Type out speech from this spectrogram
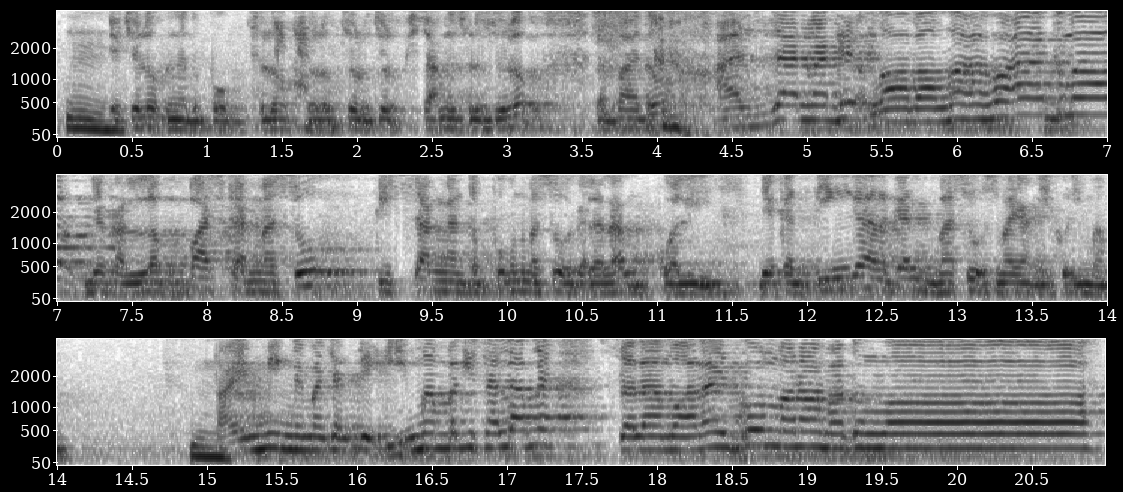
Hmm. dia celup dengan tepung celup celup celup celup pisang dia celup celup lepas tu azan maghrib Allah Allahu Akbar dia akan lepaskan masuk pisang dengan tepung tu masuk kat dalam kuali dia akan tinggalkan masuk sembahyang ikut imam Hmm. Timing memang cantik. Imam bagi salam eh. Assalamualaikum warahmatullahi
